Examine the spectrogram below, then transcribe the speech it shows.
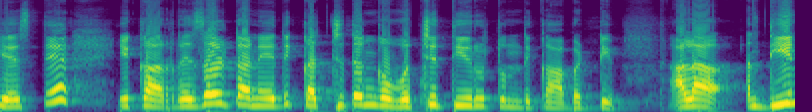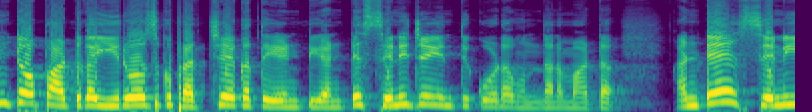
చేస్తే ఇక రిజల్ట్ అనేది ఖచ్చితంగా వచ్చి తీరుతుంది కాబట్టి. అలా దీంతో పాటుగా ఈ రోజుకు ప్రత్యేకత ఏంటి అంటే శని జయంతి కూడా ఉందన్నమాట. అంటే శని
